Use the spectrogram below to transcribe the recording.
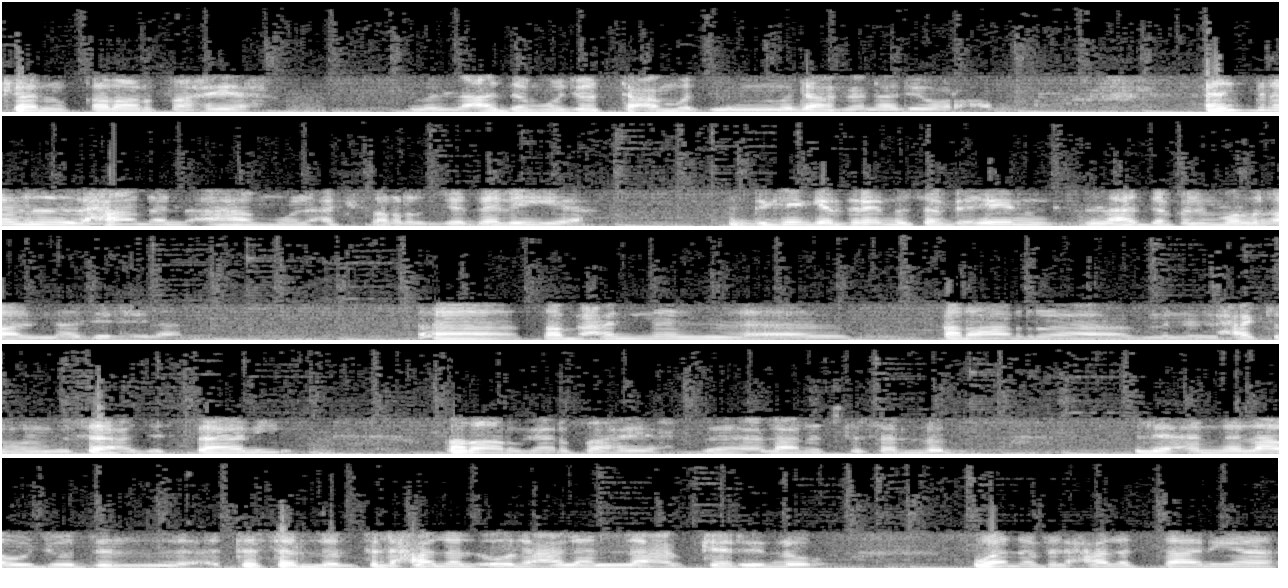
كان القرار صحيح من عدم وجود تعمد من مدافع نادي أوراوا. عندنا الحالة الأهم والأكثر جدلية الدقيقة 72 الهدف الملغى لنادي الهلال. آه طبعا القرار آه، من الحكم المساعد الثاني قرار غير صحيح بإعلان التسلل لأن لا وجود التسلل في الحالة الأولى على اللاعب كاريلو ولا في الحالة الثانية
